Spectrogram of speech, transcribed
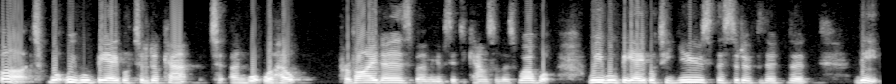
but what we will be able to look at and what will help providers birmingham city council as well what we will be able to use the sort of the the, the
